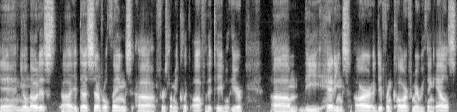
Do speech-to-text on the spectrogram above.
and you'll notice uh, it does several things. Uh, first let me click off of the table here. Um, the headings are a different color from everything else.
